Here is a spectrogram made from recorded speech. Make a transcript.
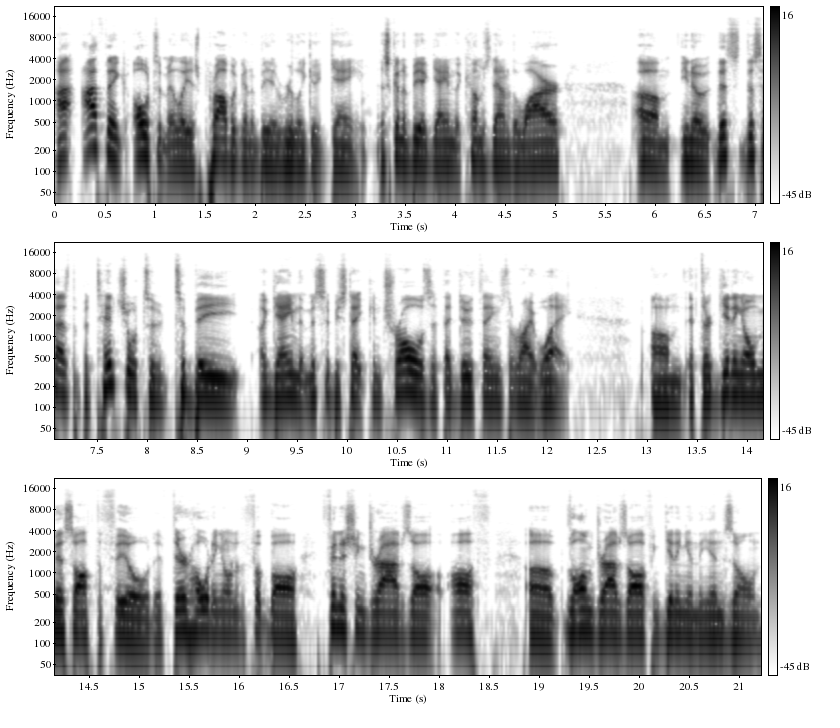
I, I think ultimately it's probably going to be a really good game. It's going to be a game that comes down to the wire. Um, you know, this this has the potential to to be a game that Mississippi State controls if they do things the right way. Um, if they're getting Ole Miss off the field, if they're holding onto the football, finishing drives off, uh, long drives off, and getting in the end zone,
